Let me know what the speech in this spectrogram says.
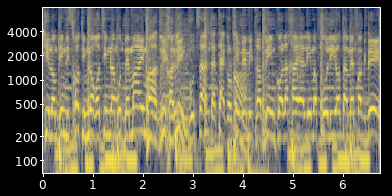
כי לומדים לשחות אם לא רוצים למות במים. האדריכלים. קבוצת הטאק הולכים ומתרבים כל החיילים הפכו להיות המפקדים.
